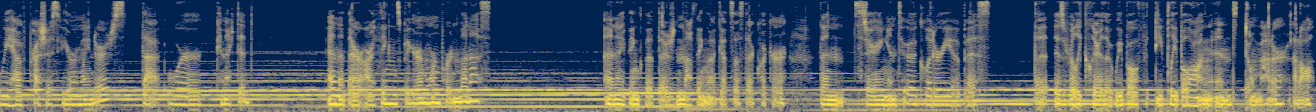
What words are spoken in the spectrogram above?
We have precious few reminders that we're connected and that there are things bigger and more important than us. And I think that there's nothing that gets us there quicker than staring into a glittery abyss that is really clear that we both deeply belong and don't matter at all.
